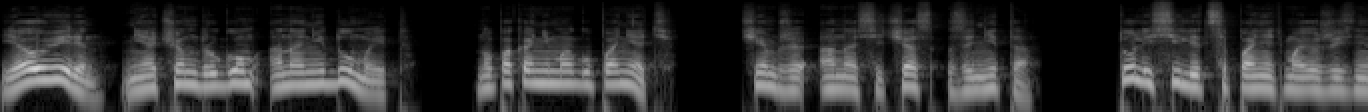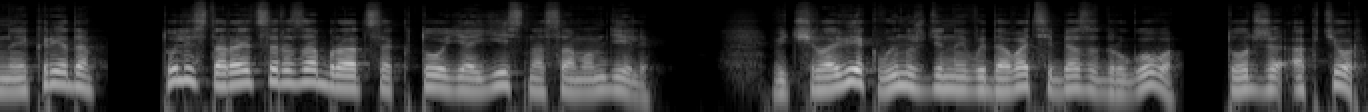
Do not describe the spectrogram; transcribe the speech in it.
Я уверен, ни о чем другом она не думает, но пока не могу понять, чем же она сейчас занята. То ли силится понять мое жизненное кредо, то ли старается разобраться, кто я есть на самом деле. Ведь человек, вынужденный выдавать себя за другого, тот же актер.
